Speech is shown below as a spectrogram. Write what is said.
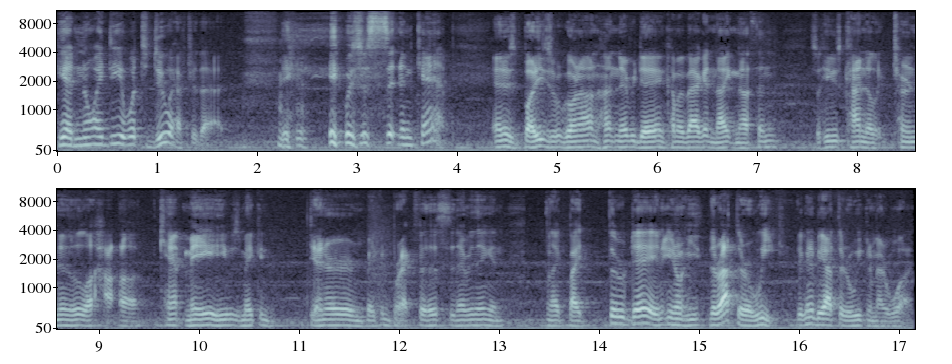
he had no idea what to do after that. he, he was just sitting in camp. And his buddies were going out and hunting every day and coming back at night, nothing. So he was kind of like turned into a uh, camp mate. He was making dinner and making breakfast and everything. And like by third day, and you know, he, they're out there a week. They're going to be out there a week no matter what.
